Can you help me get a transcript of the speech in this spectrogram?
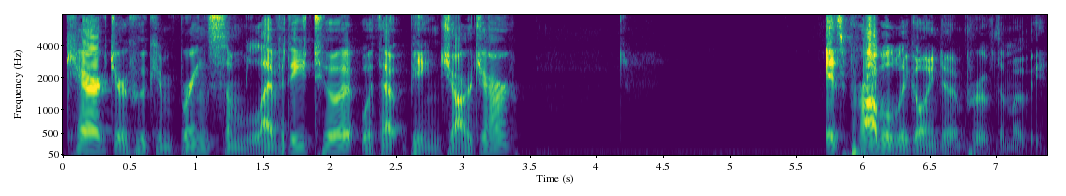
character who can bring some levity to it without being Jar Jar is probably going to improve the movie.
